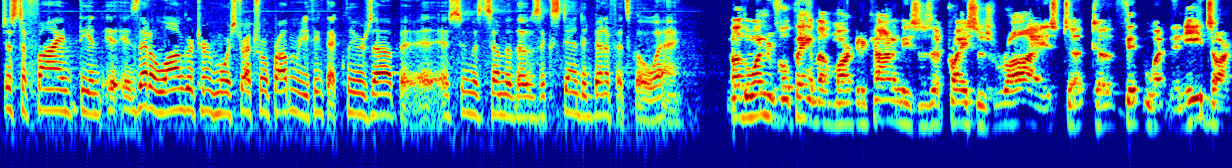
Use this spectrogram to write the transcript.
just to find the. Is that a longer term, more structural problem, or do you think that clears up as soon as some of those extended benefits go away? Well, the wonderful thing about market economies is that prices rise to, to fit what the needs are.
